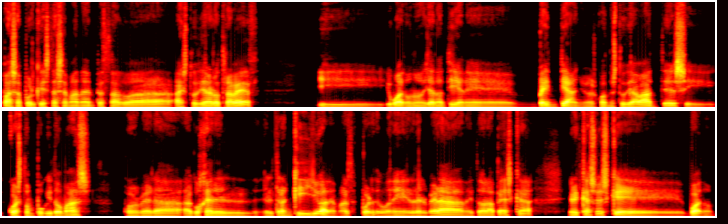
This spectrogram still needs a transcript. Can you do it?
pasa porque esta semana he empezado a, a estudiar otra vez y, y bueno, uno ya no tiene 20 años cuando estudiaba antes y cuesta un poquito más volver a, a coger el, el tranquillo, además después de venir del verano y toda la pesca. El caso es que, bueno,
